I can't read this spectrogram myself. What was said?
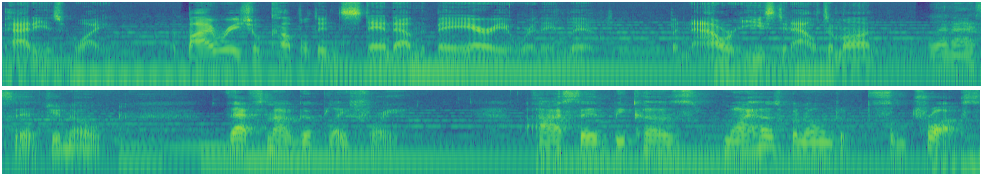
Patty is white. A biracial couple didn't stand out in the Bay Area where they lived, but an hour east at Altamont. And I said, you know, that's not a good place for you. I said, because my husband owned some trucks.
